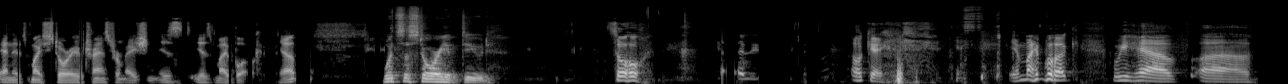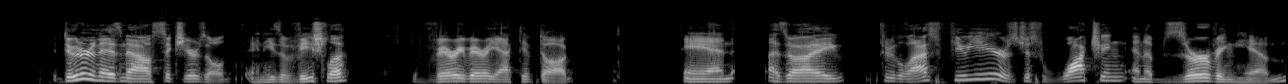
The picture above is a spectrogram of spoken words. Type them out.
and it's my story of transformation. is is my book. Yep. What's the story of Dude? So, okay, in my book we have uh, Duder is now six years old, and he's a Vizsla, very very active dog. And as I through the last few years, just watching and observing him,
